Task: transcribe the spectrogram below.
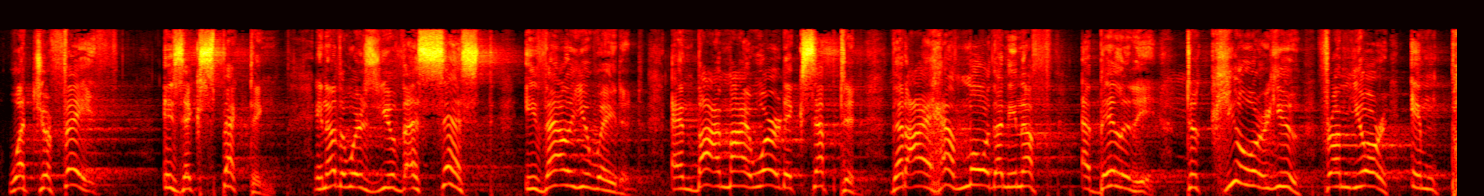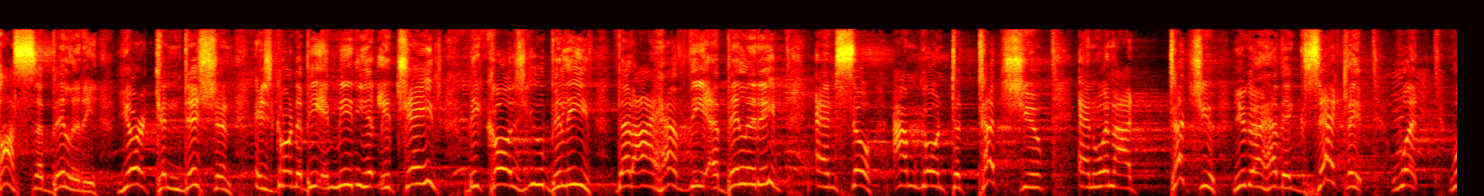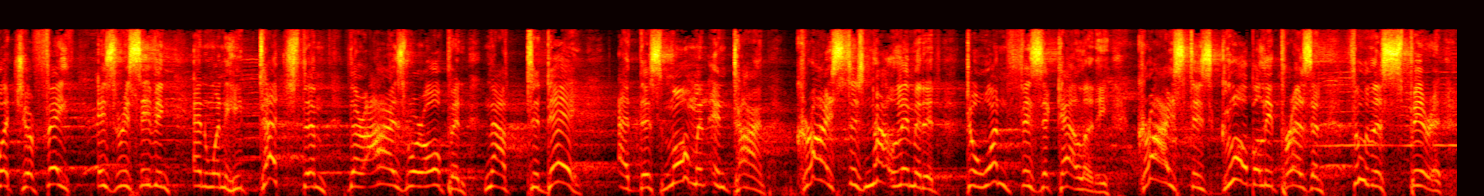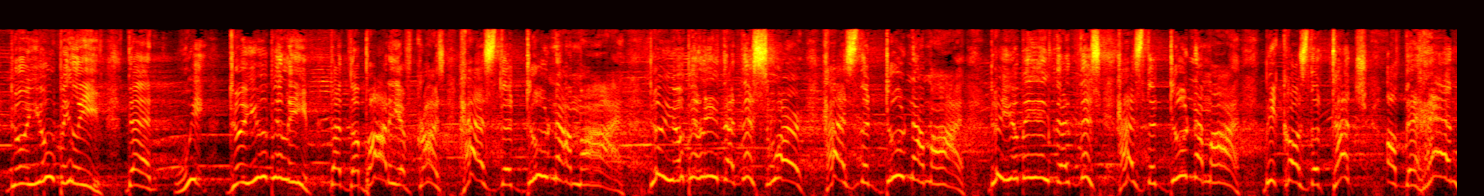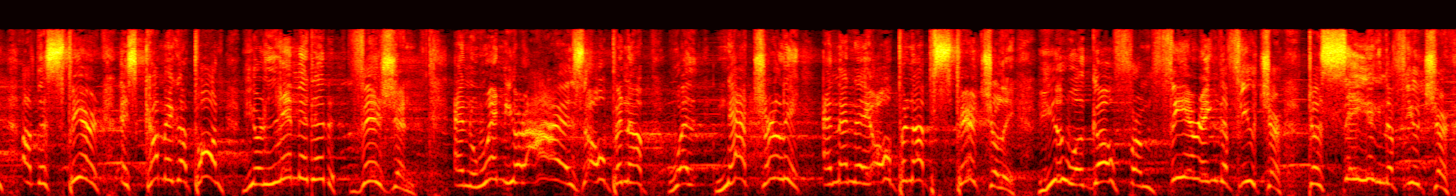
what your faith is expecting. In other words, you've assessed, evaluated, and by my word accepted that I have more than enough ability to cure you from your impossibility. Your condition is going to be immediately changed because you believe that I have the ability. And so I'm going to touch you. And when I touch you, you're going to have exactly what, what your faith is receiving. And when he touched them, their eyes were open. Now, today, at this moment in time, Christ is not limited to one physicality. Christ is globally present through the Spirit. Do you believe that we, do you believe that the body of Christ has the dunamai? Do you believe that this word has the dunamai? Do you believe that this has the dunamai? Because the touch of the hand of the Spirit is coming upon your limited vision. And when your eyes open up, well, naturally, and then they open up spiritually, you will go from fearing the future to seeing the future.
